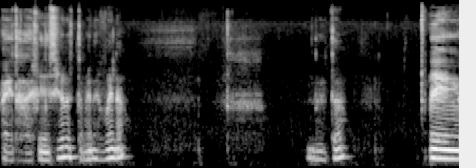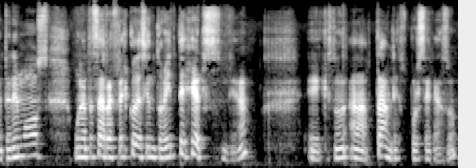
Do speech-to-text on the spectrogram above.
Ahí está la definición, también es buena. Ahí está. Eh, tenemos una tasa de refresco de 120 Hz, ¿ya? Eh, que son adaptables por si acaso.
